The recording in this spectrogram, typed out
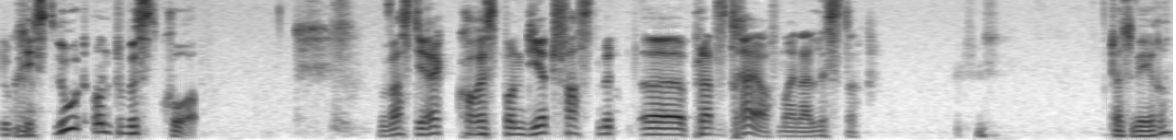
Du kriegst Loot und du bist Koop. Was direkt korrespondiert fast mit äh, Platz 3 auf meiner Liste. Das wäre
